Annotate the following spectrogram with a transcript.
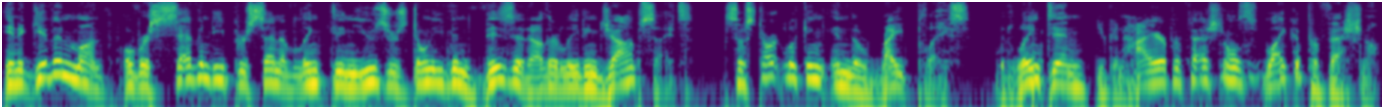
In a given month, over 70% of LinkedIn users don't even visit other leading job sites. So start looking in the right place. With LinkedIn, you can hire professionals like a professional.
